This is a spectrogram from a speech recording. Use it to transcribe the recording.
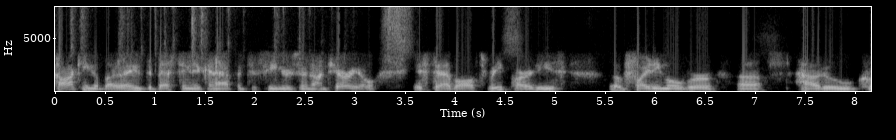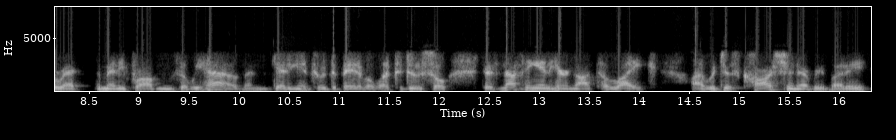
talking about it. I think the best thing that can happen to seniors in Ontario is to have all three parties uh, fighting over uh, how to correct the many problems that we have and getting into a debate about what to do. So there's nothing in here not to like. I would just caution everybody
